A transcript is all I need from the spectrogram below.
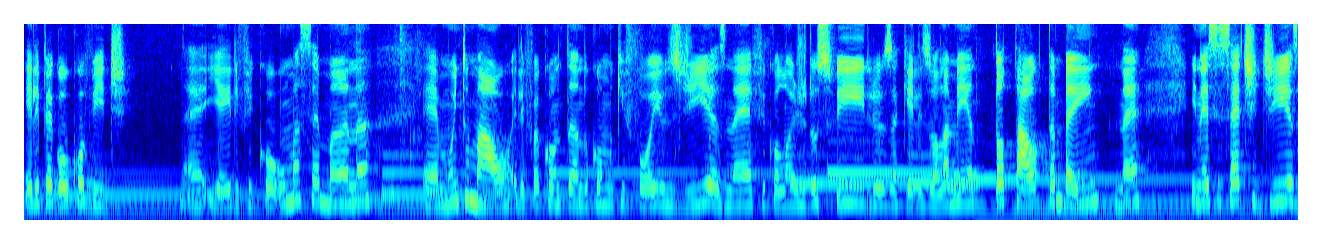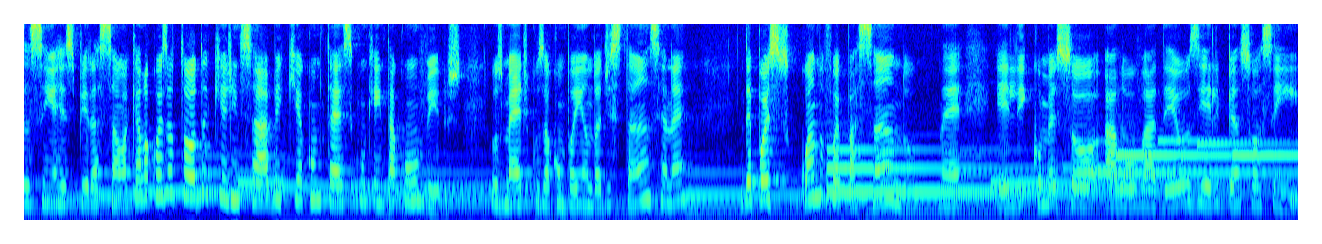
ele pegou o Covid. Né? E aí ele ficou uma semana é, muito mal. Ele foi contando como que foi os dias, né? Ficou longe dos filhos, aquele isolamento total também, né? E nesses sete dias, assim, a respiração, aquela coisa toda que a gente sabe que acontece com quem está com o vírus. Os médicos acompanhando à distância, né? Depois, quando foi passando, né, ele começou a louvar a Deus e ele pensou assim:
